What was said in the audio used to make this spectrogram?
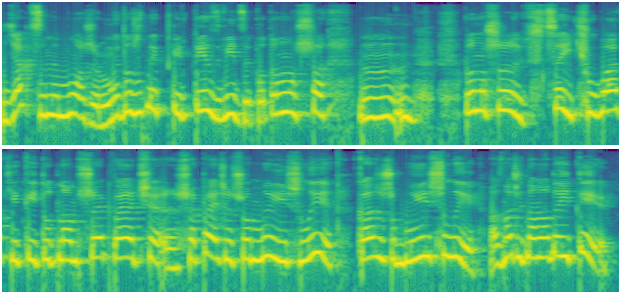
Як це не можемо? Ми повинні піти звідси, тому що, тому що цей чувак, який тут нам шепече, шепече, щоб ми йшли, каже, щоб ми йшли, а значить нам треба йти.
